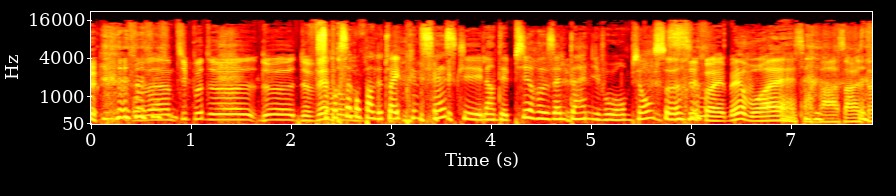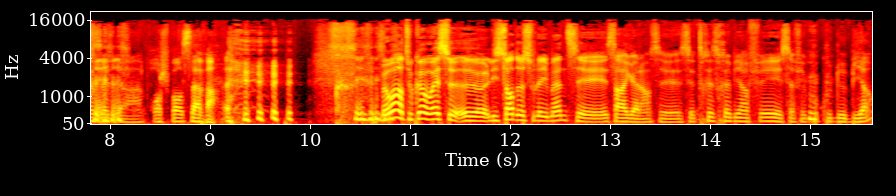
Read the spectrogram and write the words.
On a un petit peu de de, de verre. C'est pour ça nos- qu'on parle de Twilight Princess, qui est l'un des pires Zelda niveau ambiance. C'est vrai, mais ouais, ça va, ça reste un Zelda. hein. Franchement, ça va. mais ouais, en tout cas, ouais, euh, l'histoire de Suleiman, ça régale. hein. C'est, c'est très très bien fait et ça fait Mm. beaucoup de bien.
